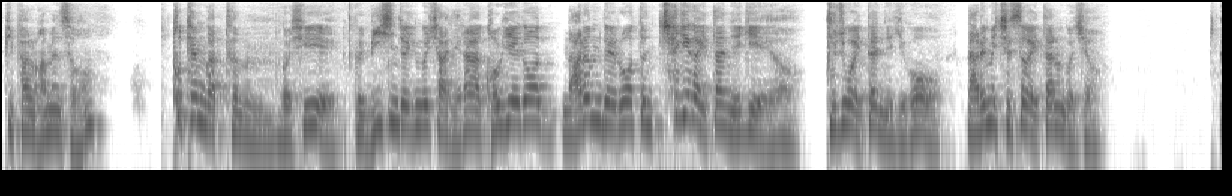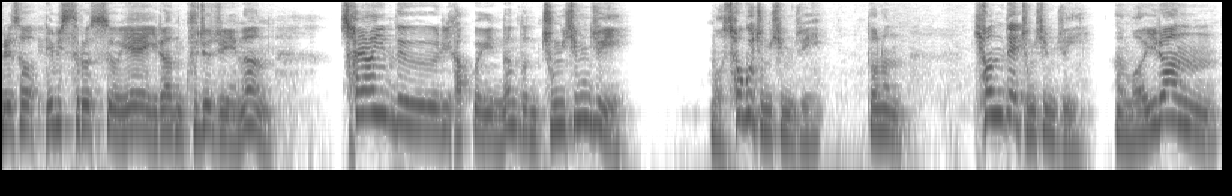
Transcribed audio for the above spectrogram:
비판을 하면서 토템 같은 것이 그 미신적인 것이 아니라 거기에도 나름대로 어떤 체계가 있다는 얘기예요. 구조가 있다는 얘기고 나름의 질서가 있다는 거죠. 그래서 레비스트로스의 이런 구조주의는 서양인들이 갖고 있는 어떤 중심주의, 뭐 서구 중심주의 또는 현대 중심주의, 어, 뭐 이런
